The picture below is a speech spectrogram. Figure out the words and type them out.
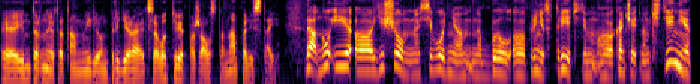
э, интернета там или он придирается. Вот тебе, пожалуйста, на, полистай. Да, ну и э, еще сегодня был э, принят в третьем э, окончательном чтении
